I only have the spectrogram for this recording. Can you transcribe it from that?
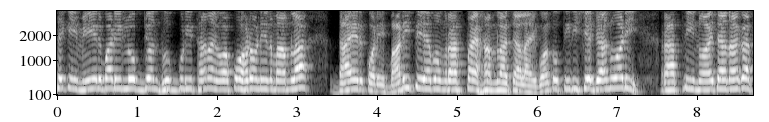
থেকে মেয়ের বাড়ির লোকজন ধূপগুড়ি থানায় অপহরণের মামলা দায়ের করে। বাড়িতে এবং রাস্তায় হামলা চালায়। গত তিরিশে জানুয়ারি রাত্রি নয়টা নাগাদ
